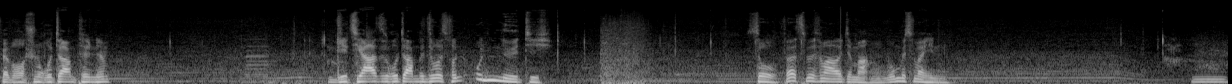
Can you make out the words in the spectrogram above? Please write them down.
Wer braucht schon rote Ampeln, ne? GTA sind rote Ampeln sowas von unnötig. So, was müssen wir heute machen? Wo müssen wir hin? Hm.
